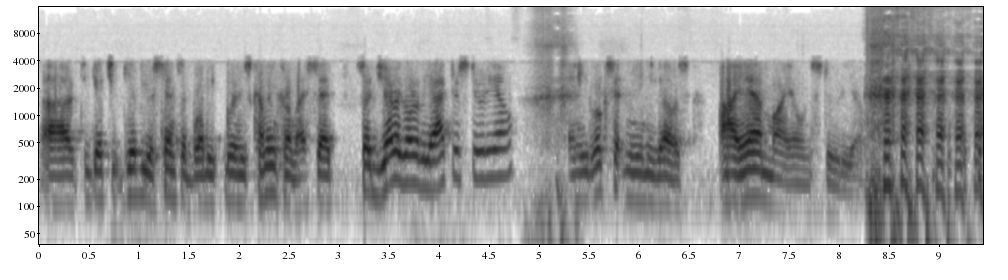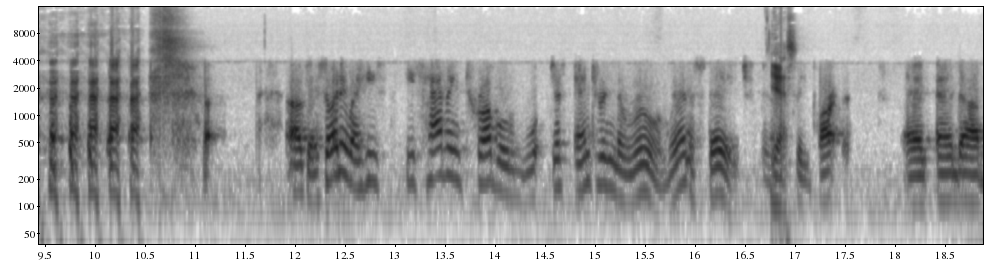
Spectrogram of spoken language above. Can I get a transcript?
uh, to get you give you a sense of what he, where he's coming from. I said, "So did you ever go to the actor studio?" And he looks at me and he goes, "I am my own studio." okay, so anyway, he's he's having trouble w- just entering the room. We're in a stage, know, Yes. the apartment, and and uh,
